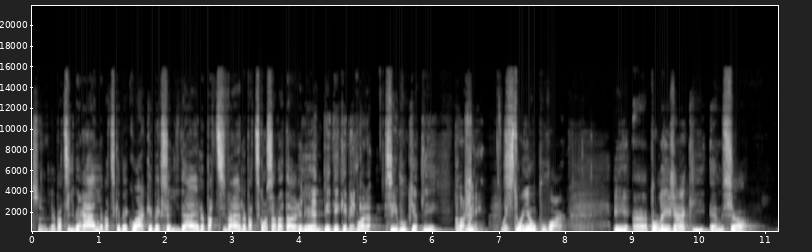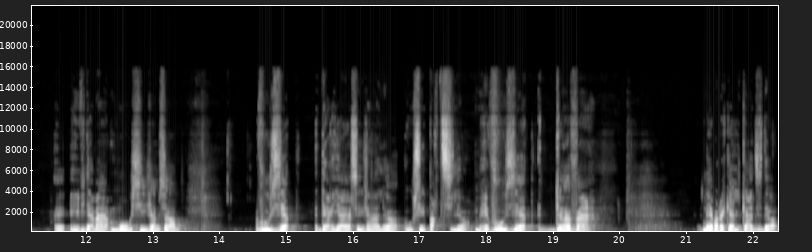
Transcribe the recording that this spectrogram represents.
sûr. le Parti libéral, le Parti québécois, Québec solidaire, le Parti vert, le Parti conservateur et le NPD Québec. Voilà. C'est vous qui êtes les prochains Oui, oui. citoyens au pouvoir. Et euh, pour les gens qui aiment ça, euh, évidemment, moi aussi, j'aime ça. Vous êtes derrière ces gens-là ou ces partis-là, mais vous êtes devant n'importe quel candidat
